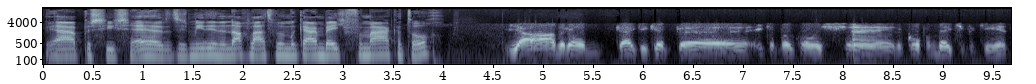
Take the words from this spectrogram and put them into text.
ja precies. Hè. Het is midden in de nacht, laten we elkaar een beetje vermaken, toch? Ja, daarom. Kijk, ik heb, ik heb ook wel eens de kop een beetje verkeerd.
